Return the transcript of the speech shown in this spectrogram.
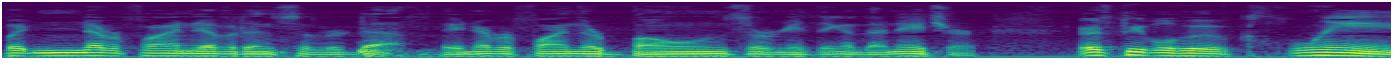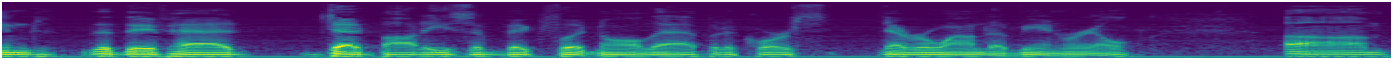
but never find evidence of their death. They never find their bones or anything of that nature. There's people who have claimed that they've had dead bodies of Bigfoot and all that, but of course never wound up being real. Um,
